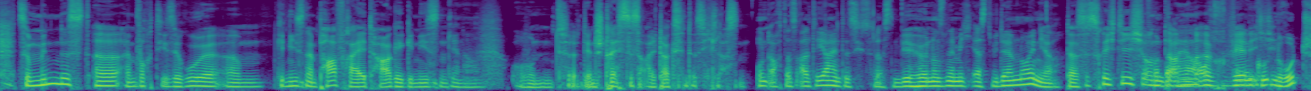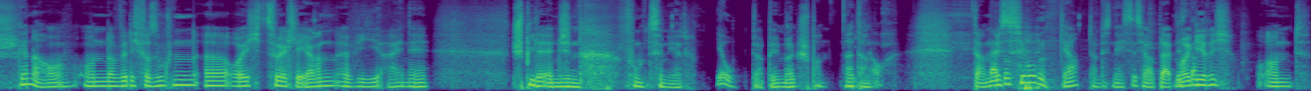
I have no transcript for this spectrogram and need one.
zumindest äh, einfach diese Ruhe ähm, genießen, ein paar freie Tage genießen Genau. und äh, den Stress des Alltags hinter sich lassen. Und auch das alte Jahr hinter sich zu lassen. Wir hören uns nämlich erst wieder im neuen Jahr. Das ist richtig Von und dann daher äh, auch werde einen ich guten Rutsch. Genau. Und dann würde ich versuchen, äh, euch zu erklären, äh, wie eine Spiele-Engine funktioniert. Jo, Da bin ich mal gespannt. Na ich dann, auch. dann Bleibt bis, ja, dann bis nächstes Jahr. Bleibt Bis dann. neugierig und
